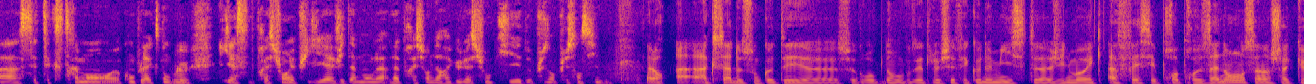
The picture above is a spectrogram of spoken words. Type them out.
euh, c'est extrêmement euh, complexe. Donc il y a cette pression et puis il y a évidemment la, la, pression de la régulation qui est de plus en plus sensible. Alors AXA de son côté, ce groupe dont vous êtes le chef économiste, Gilles Moek, a fait ses propres annonces. Hein. Chaque,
